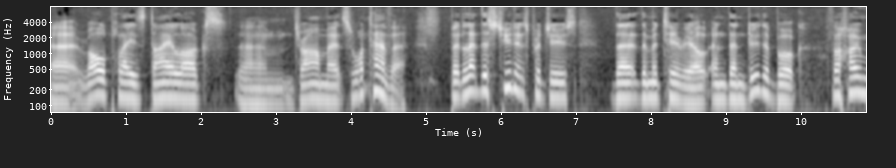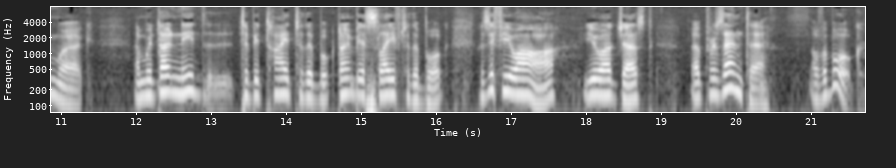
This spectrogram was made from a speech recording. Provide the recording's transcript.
uh, role plays, dialogues, um, dramas, whatever. But let the students produce the the material and then do the book for homework. And we don't need to be tied to the book. Don't be a slave to the book, because if you are, you are just a presenter of a book.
